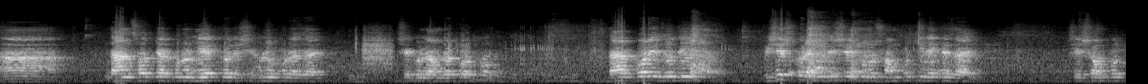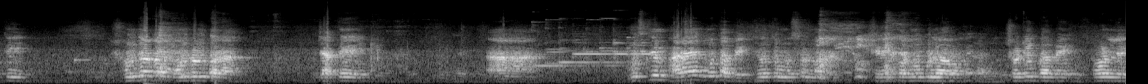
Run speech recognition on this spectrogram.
আহ, দান সজ্জার কোনো নিয়ত করে সেগুলো করা যায়, সেগুলো আমরা করব। তারপরে যদি, বিশেষ করে যদি সে কোনো সম্পত্তি রেখে যায় সেই সম্পত্তি সুন্দরভাবে বন্টন করা, যাতে মুসলিম ভাড়ায় মোতাবেক যেহেতু মুসলমান, সেই কর্মগুলো সঠিকভাবে করলে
